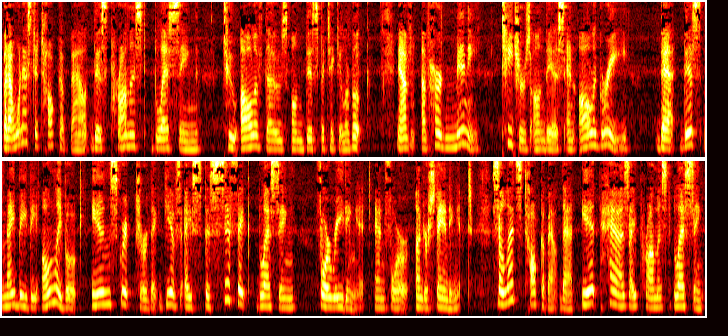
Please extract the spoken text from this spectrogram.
But I want us to talk about this promised blessing to all of those on this particular book. Now, I've, I've heard many teachers on this, and all agree that this may be the only book in Scripture that gives a specific blessing for reading it and for understanding it. So let's talk about that. It has a promised blessing.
